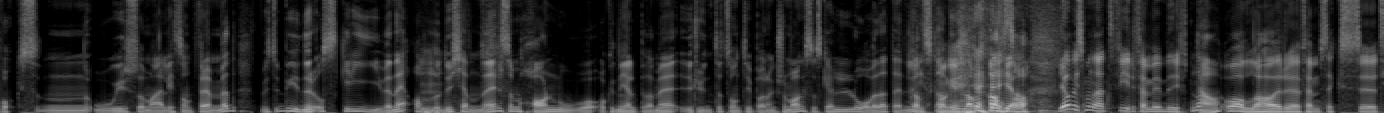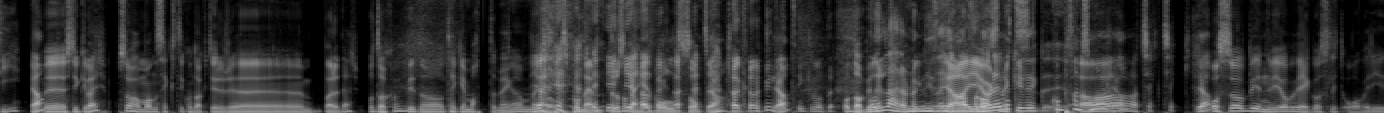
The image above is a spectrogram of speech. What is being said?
voksenord som er litt sånn fremmed. Men hvis du begynner å skrive ned alle mm. du kjenner som har noe å kunne hjelpe deg med rundt et sånn type arrangement, så skal jeg love deg at den lista blir lang. Altså. ja. ja, hvis man er fire-fem i bedriften, da, Ja. og alle har eh, fem, seks, ti Ja. stykker hver, så har man 60 kontakter uh, bare der. Og da kan vi begynne å tenke matte med en gang, med eksponenter og sånn. Det er helt voldsomt. ja. Da kan vi begynne å tenke matte. Og da begynner læreren å gni seg igjen, for snakker vet du. kompetansemål. Ja. Ja, check, check. Ja. Og så begynner vi å bevege oss litt over i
